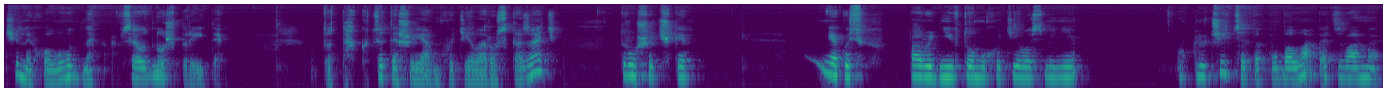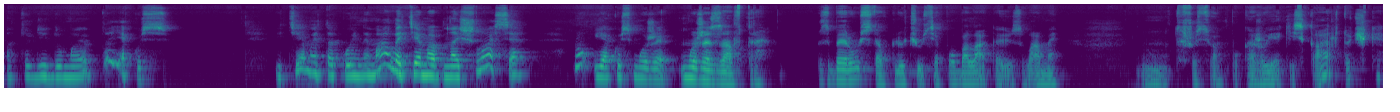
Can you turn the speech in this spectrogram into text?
чи не холодне, а все одно ж прийде. Ото так. Це те, що я вам хотіла розказати трошечки. Якось пару днів тому хотілося мені включитися та побалакати з вами, а тоді думаю, та якось і теми такої нема, але тема б знайшлася. Ну, якось, може, може, завтра зберусь та включуся, побалакаю з вами. От, щось вам покажу, якісь карточки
